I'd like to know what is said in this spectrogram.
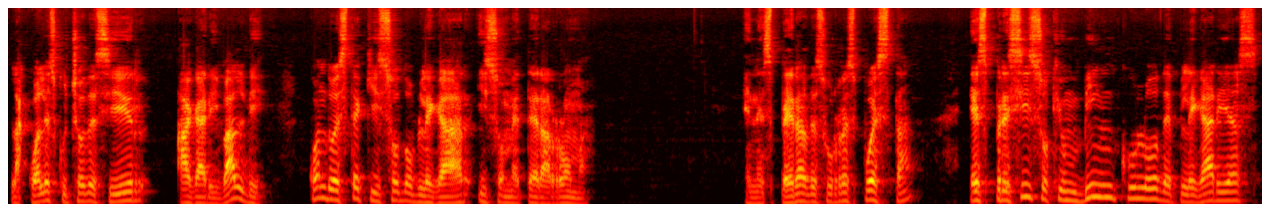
la cual escuchó decir a Garibaldi cuando éste quiso doblegar y someter a Roma. En espera de su respuesta, es preciso que un vínculo de plegarias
